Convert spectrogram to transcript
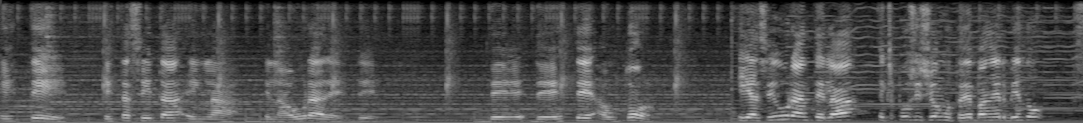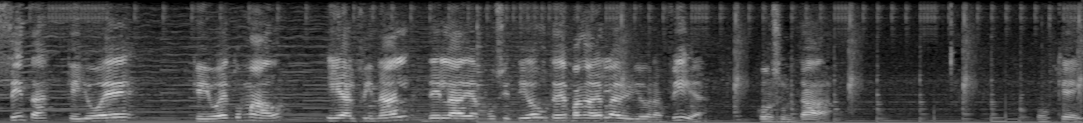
este, esta cita en la, en la obra de, de, de este autor. Y así durante la exposición ustedes van a ir viendo citas que yo he, que yo he tomado y al final de la diapositiva ustedes van a ver la bibliografía consultada. Ok.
